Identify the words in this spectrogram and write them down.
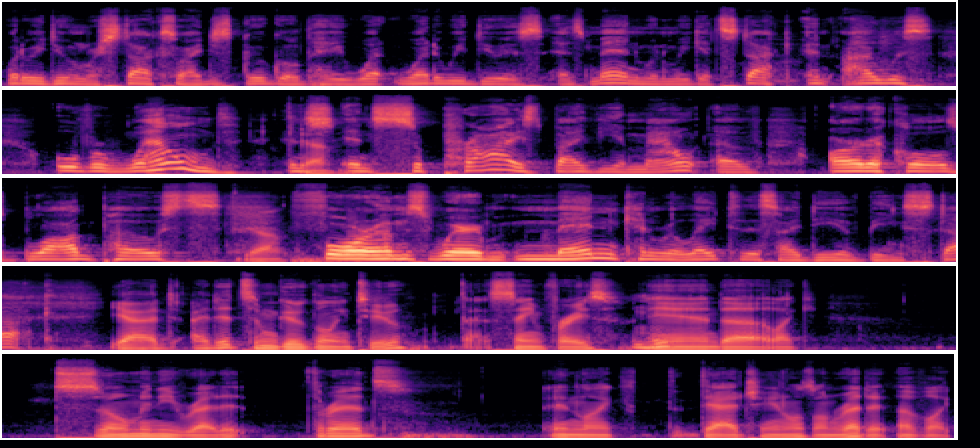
what do we do when we're stuck. So I just googled, hey, what what do we do as as men when we get stuck? And I was overwhelmed and, s Yeah. and surprised by the amount of articles, blog posts, Yeah. forums where men can relate to this idea of being stuck. Yeah, I d- I, did some googling too. That same phrase, Mm-hmm. and uh, like so many Reddit threads and like the dad channels on Reddit of like,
